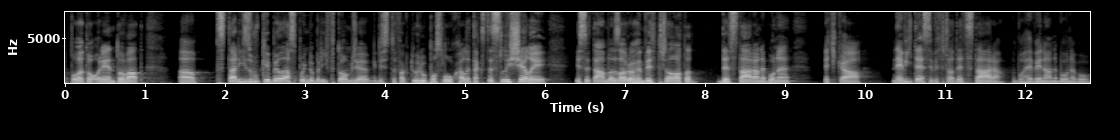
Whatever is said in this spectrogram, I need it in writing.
podle toho orientovat. Uh, starý zvuky byly aspoň dobrý v tom, že když jste fakt tu hru poslouchali, tak jste slyšeli, jestli tamhle za rohem vystřelila ta Death Stara nebo ne. Teďka nevíte, jestli vystřelila Death Stara, nebo Heavina, nebo, nebo,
